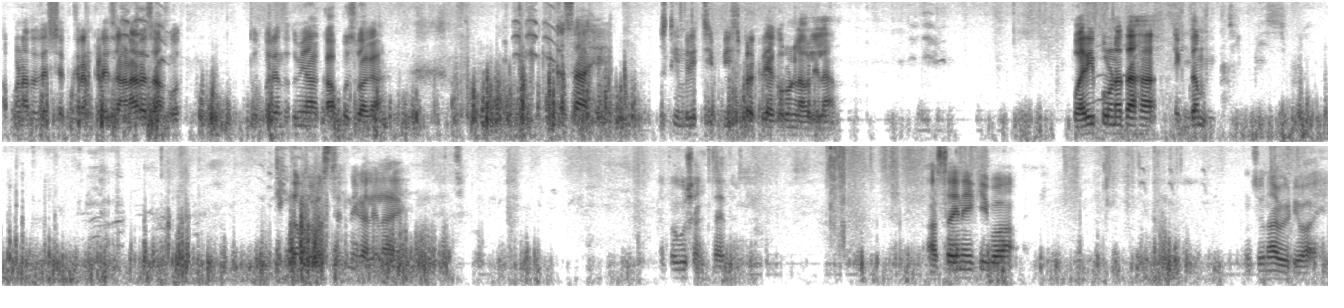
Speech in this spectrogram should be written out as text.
आपण आता त्या शेतकऱ्यांकडे जाणारच आहोत. तोपर्यंत तुम्ही हा कापूस बघा. कसा आहे? स्टिमरीची बीज प्रक्रिया करून लावलेला. परिपूर्णत एकदम एकदम व्यवस्थित निघालेला आहे. बघू शकताय तुम्ही. असंही नाही की बा जुना व्हिडिओ आहे.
